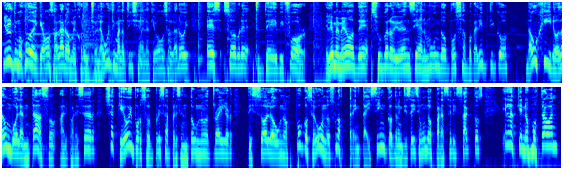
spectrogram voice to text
Y el último juego del que vamos a hablar, o mejor dicho, la última noticia de la que vamos a hablar hoy, es sobre The Day Before, el MMO de supervivencia en mundo post-apocalíptico. Da un giro, da un volantazo, al parecer, ya que hoy por sorpresa presentó un nuevo tráiler de solo unos pocos segundos, unos 35-36 segundos para ser exactos, en los que nos mostraban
